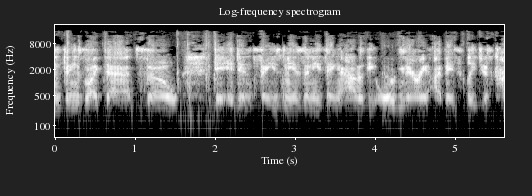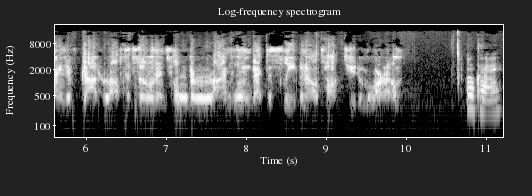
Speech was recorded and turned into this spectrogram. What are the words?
and things like that. So it, it didn't phase me as anything out of the ordinary. I basically just kind of got her off the phone and told her I'm going back to sleep and I'll talk to you tomorrow. Okay.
